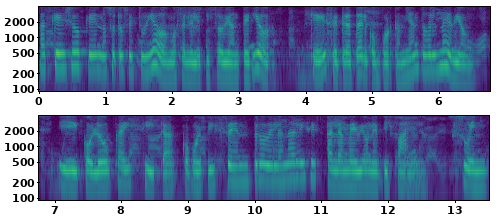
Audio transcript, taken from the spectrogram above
aquello que nosotros estudiábamos en el episodio anterior, que se trata del comportamiento del medium y coloca y cita como epicentro del análisis a la medium Epifania, su,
